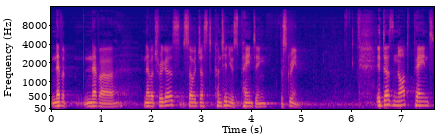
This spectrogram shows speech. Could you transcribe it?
never, never never triggers, so it just continues painting the screen. It does not paint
